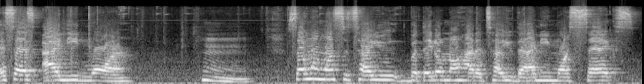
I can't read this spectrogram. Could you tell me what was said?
It says, I need more. Hmm. Someone wants to tell you, but they don't know how to tell you that I need more sex.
